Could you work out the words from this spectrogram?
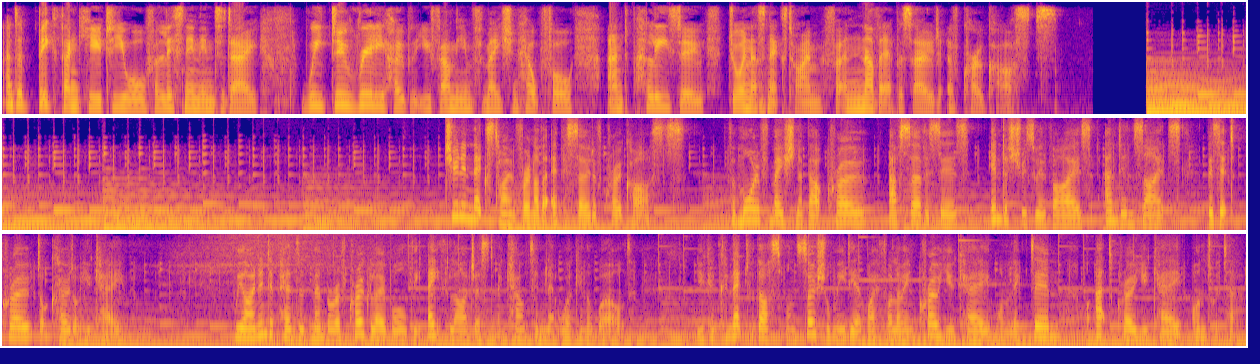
And a big thank you to you all for listening in today. We do really hope that you found the information helpful, and please do join us next time for another episode of Crowecasts. Tune in next time for another episode of Crowecasts. For more information about Crowe, our services, industries we advise, and insights, visit crowe.co.uk. We are an independent member of Crowe Global, the eighth largest accounting network in the world. You can connect with us on social media by following Crowe UK on LinkedIn or at Crowe UK on Twitter.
